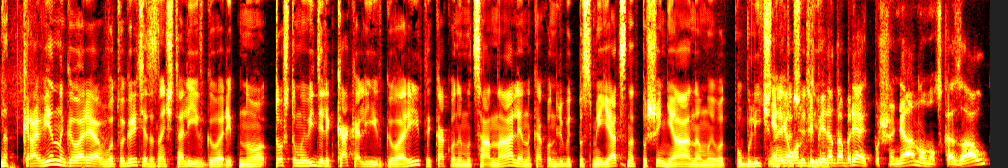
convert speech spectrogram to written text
Откровенно говоря, вот вы говорите, это значит Алиев говорит, но то, что мы видели, как Алиев говорит, и как он эмоционален, и как он любит посмеяться над Пашиняном, и вот публично не, не, это он все теперь делает. одобряет Пашиняна, он сказал,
